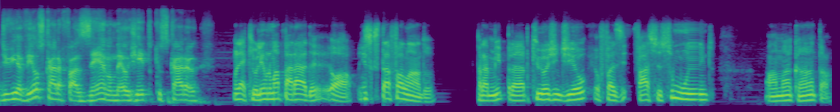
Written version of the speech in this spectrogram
devia ver os caras fazendo, né? O jeito que os caras. Moleque, eu lembro uma parada, ó, isso que você tá falando. Para mim, para porque hoje em dia eu, eu faz, faço isso muito. Uma canta,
